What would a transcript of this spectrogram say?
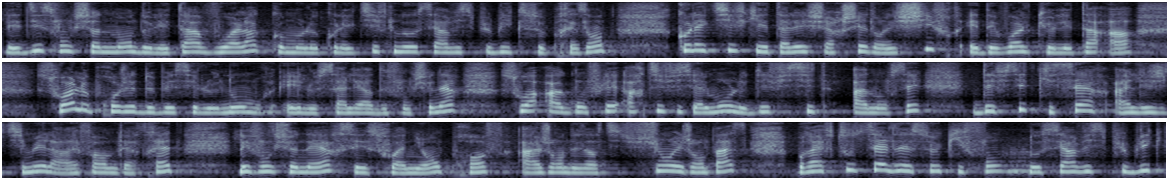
les dysfonctionnements de l'État. Voilà comment le collectif Nos services publics se présente. Collectif qui est allé chercher dans les chiffres et dévoile que l'État a soit le projet de baisser le nombre et le salaire des fonctionnaires, soit à gonfler artificiellement le déficit annoncé, déficit qui sert à légitimer la réforme des retraites. Les fonctionnaires, c'est soignants, profs, agents des institutions et j'en passe. Bref, toutes celles et ceux qui font nos services publics.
